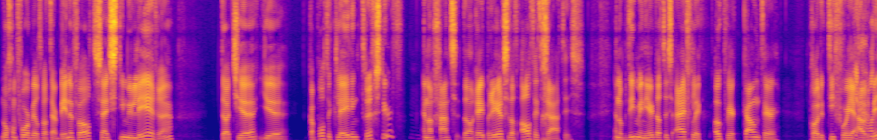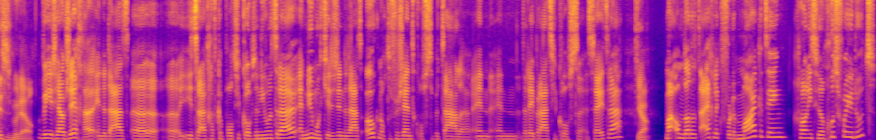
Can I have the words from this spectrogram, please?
Nog een voorbeeld wat daar binnen valt. Zij stimuleren dat je je kapotte kleding terugstuurt. En dan, dan repareren ze dat altijd gratis. En op die manier, dat is eigenlijk ook weer counterproductief voor je Ja, oude businessmodel. Wie je zou zeggen, inderdaad, eh, eh, je trui gaat kapot, je koopt een nieuwe trui. En nu moet je dus inderdaad ook nog de verzendkosten betalen en, en de reparatiekosten, et cetera. Ja. Maar omdat het eigenlijk voor de marketing gewoon iets heel goeds voor je doet.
